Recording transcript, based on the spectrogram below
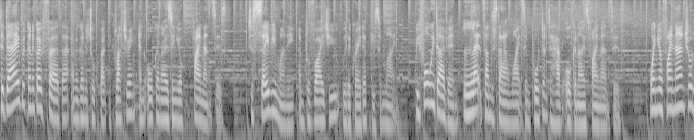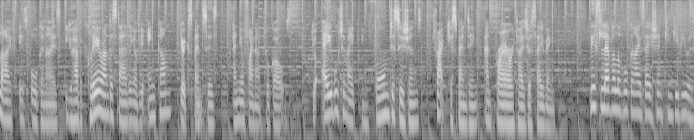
Today, we're going to go further and we're going to talk about decluttering and organizing your finances to save you money and provide you with a greater peace of mind. Before we dive in, let's understand why it's important to have organized finances. When your financial life is organized, you have a clear understanding of your income, your expenses, and your financial goals. You're able to make informed decisions, track your spending, and prioritize your savings. This level of organization can give you a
